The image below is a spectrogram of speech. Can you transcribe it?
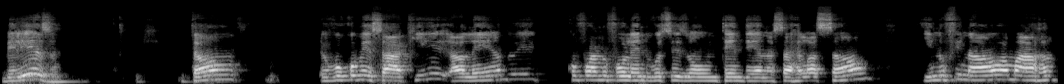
Beleza? Então, eu vou começar aqui a lendo e conforme eu for lendo, vocês vão entendendo essa relação e no final amarra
